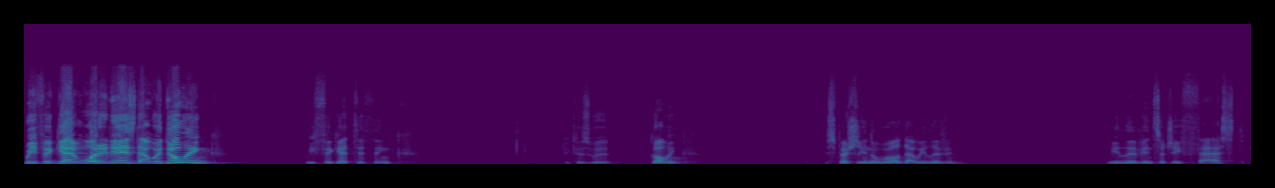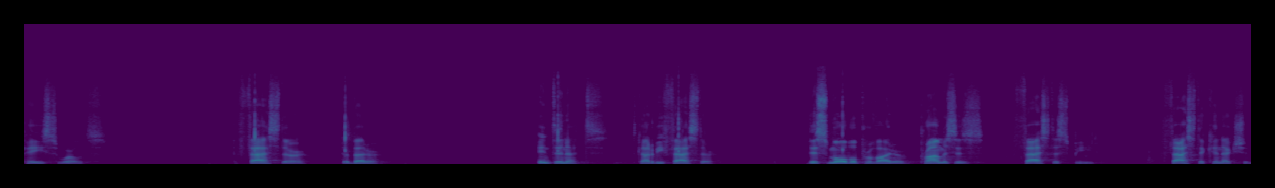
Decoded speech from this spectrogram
We forget what it is that we're doing. We forget to think because we're going, especially in the world that we live in. We live in such a fast paced world. The faster, the better. Internet, it's got to be faster. This mobile provider promises faster speed, faster connection,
